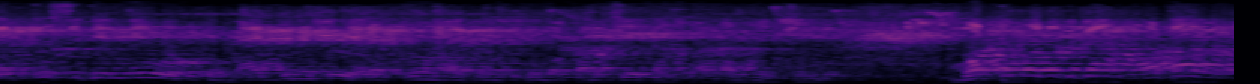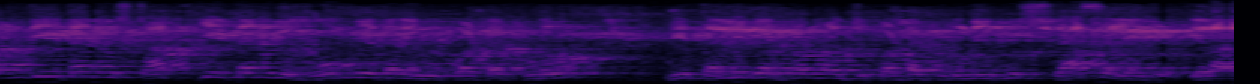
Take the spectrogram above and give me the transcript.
ఎలక్ట్రిసిటీని ఒకటి మ్యాగ్నెట్ ఎలక్ట్రో మ్యాగ్నెట్ కింద పనిచేయడం ప్రారంభించింది. మొట్టమొదటిగా మోటార్ రన్ చేయడానికి స్టార్ట్ చేయడానికి భూమి మీద నీవు పడ్డప్పుడు నీ తల్లి గర్భం నుంచి పడ్డప్పుడు నీకు శ్వాస లేదు. ఇలా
